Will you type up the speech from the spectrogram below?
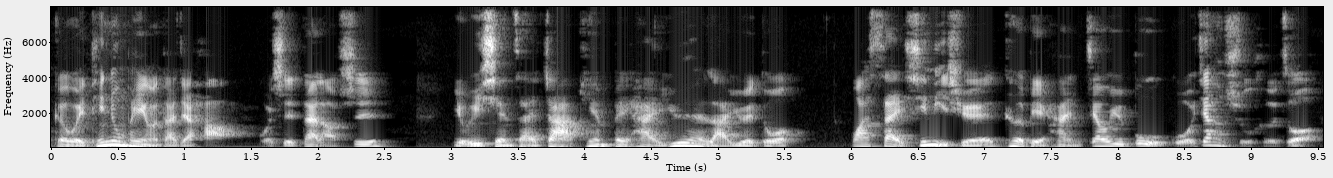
各位听众朋友，大家好，我是戴老师。由于现在诈骗被害越来越多，哇塞心理学特别和教育部国教署合作，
